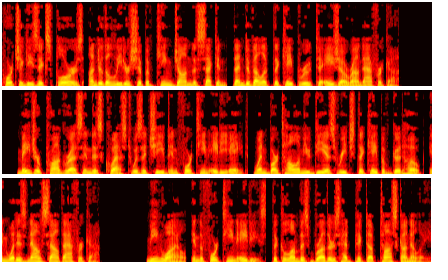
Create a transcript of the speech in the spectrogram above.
Portuguese explorers, under the leadership of King John II, then developed the Cape route to Asia around Africa. Major progress in this quest was achieved in 1488, when Bartholomew Dias reached the Cape of Good Hope, in what is now South Africa. Meanwhile, in the 1480s, the Columbus brothers had picked up Toscanelli's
